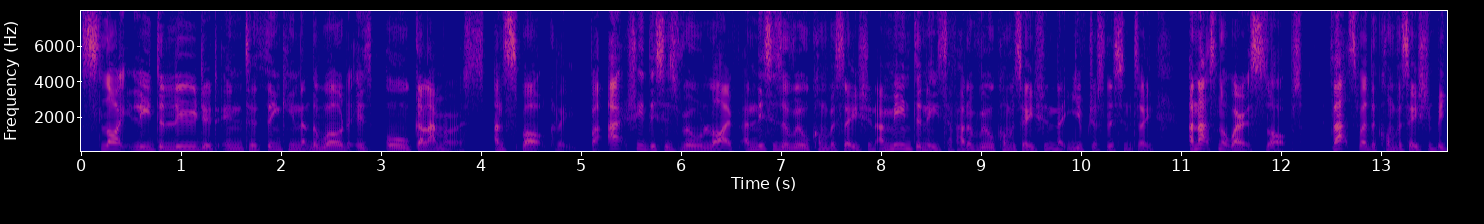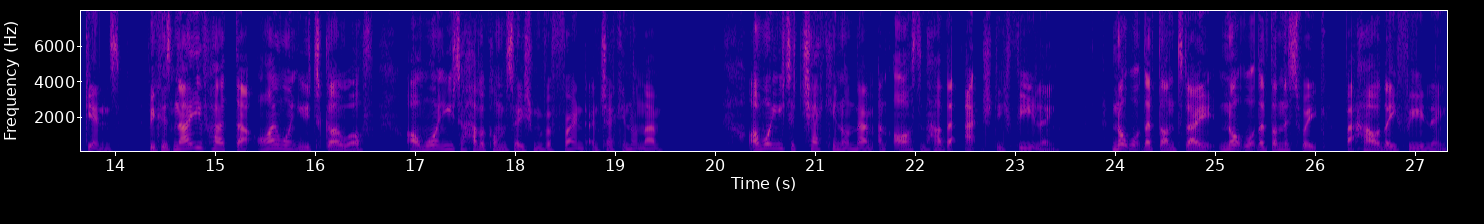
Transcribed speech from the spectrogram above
slightly deluded into thinking that the world is all glamorous and sparkly. But actually, this is real life and this is a real conversation. And me and Denise have had a real conversation that you've just listened to. And that's not where it stops. That's where the conversation begins. Because now you've heard that, I want you to go off. I want you to have a conversation with a friend and check in on them. I want you to check in on them and ask them how they're actually feeling. Not what they've done today, not what they've done this week, but how are they feeling?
